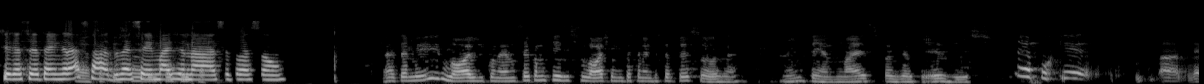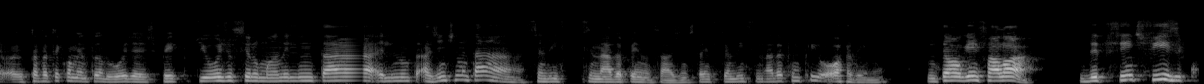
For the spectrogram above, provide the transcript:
Chega a ser até engraçado, né? Você imaginar a situação. É até meio ilógico, né? Não sei como que existe lógica no pensamento dessas pessoas, né? Não entendo, mas fazer o que? Existe. É, porque ah, eu estava até comentando hoje a respeito que hoje o ser humano ele não tá, ele não tá, a gente não está sendo ensinado a pensar, a gente está sendo ensinado a cumprir ordem, né? Então alguém fala, ó, deficiente físico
